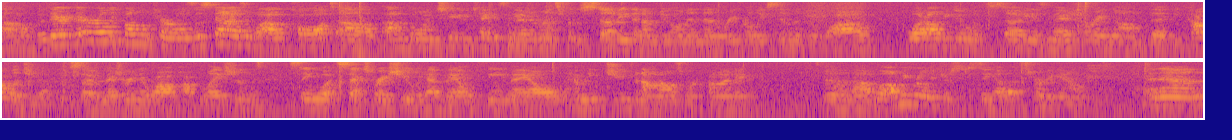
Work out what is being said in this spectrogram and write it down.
Um, but they're, they're really fun little turtles. This guy is a wild caught. Um, I'm going to take his measurements for the study that I'm doing and then re-release him into the wild. What I'll be doing with the study is measuring, um, the ecology of them. So measuring their wild populations, seeing what sex ratio we have male female, how many juveniles we're finding. And, uh, well, I'll be really interested to see how that's turning out. And then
